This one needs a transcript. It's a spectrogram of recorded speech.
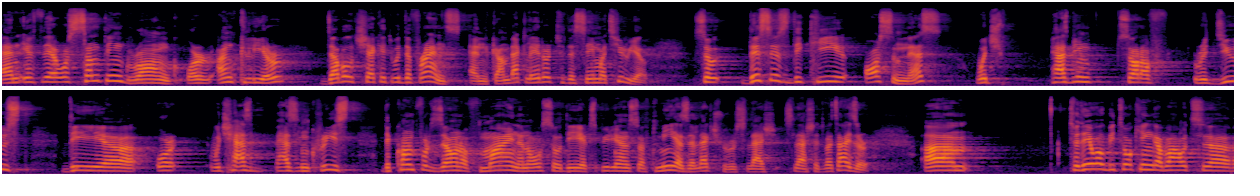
and if there was something wrong or unclear, double check it with the friends and come back later to the same material. So this is the key awesomeness, which has been sort of reduced the, uh, or which has, has increased the comfort zone of mine and also the experience of me as a lecturer slash, slash advertiser. Um, today we'll be talking about uh,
